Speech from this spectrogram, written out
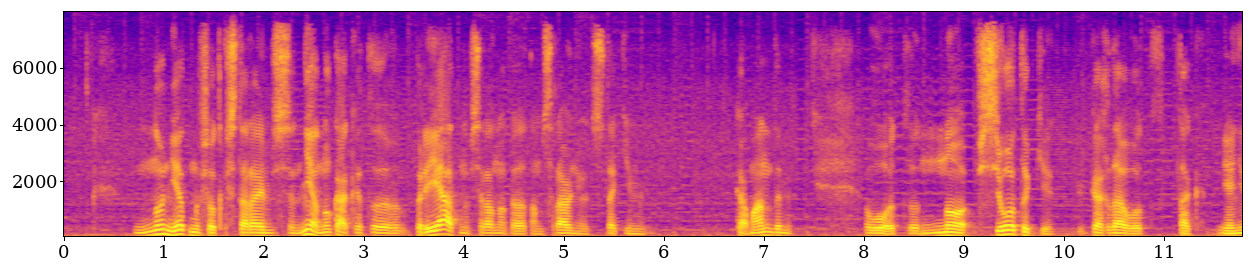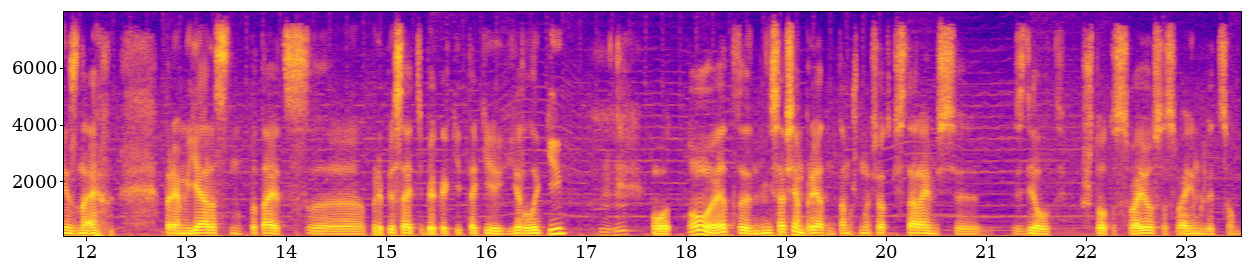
Ну нет, мы все-таки стараемся. Не, ну как, это приятно все равно, когда там сравнивают с такими командами. Вот. Но все-таки, когда вот так, я не знаю, прям яростно пытается э, приписать тебе какие-то такие ярлыки, угу. вот, ну, это не совсем приятно, потому что мы все-таки стараемся сделать что-то свое со своим лицом,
